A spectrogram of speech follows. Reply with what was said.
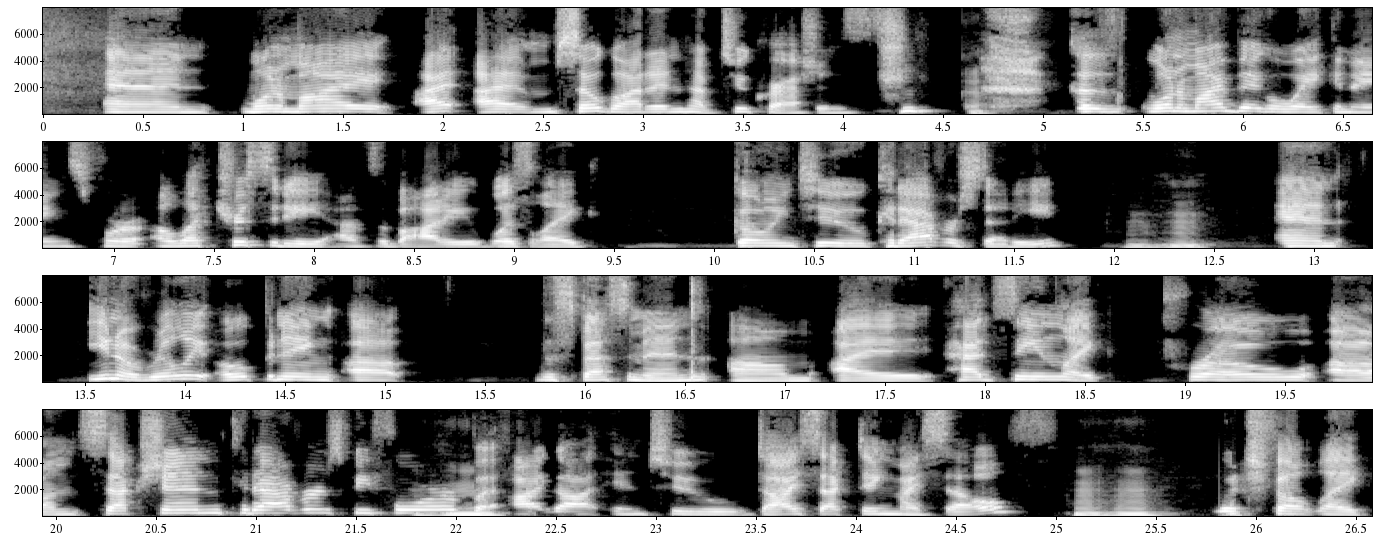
and one of my i i'm so glad i didn't have two crashes because one of my big awakenings for electricity as the body was like going to cadaver study mm-hmm. and, you know, really opening up the specimen. Um, I had seen like pro um, section cadavers before, mm-hmm. but I got into dissecting myself, mm-hmm. which felt like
